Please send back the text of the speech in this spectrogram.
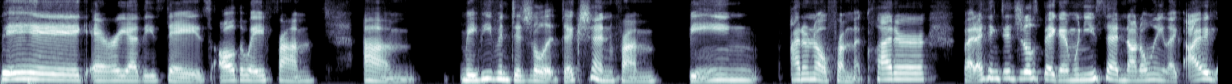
big area these days, all the way from um maybe even digital addiction from being I don't know from the clutter, but I think digital's big. And when you said not only like I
